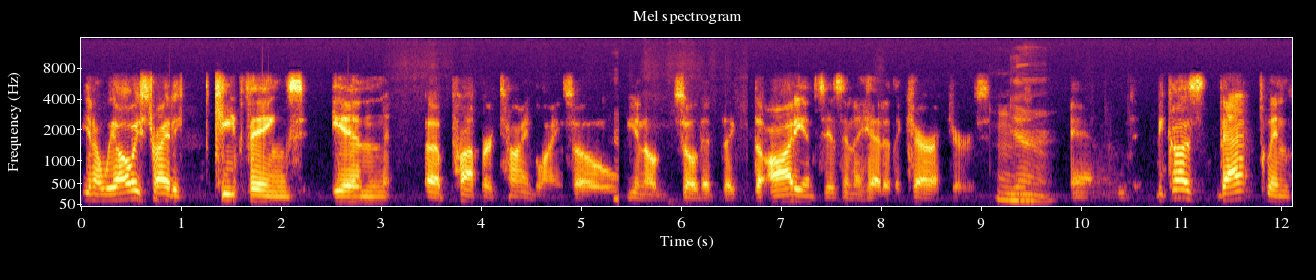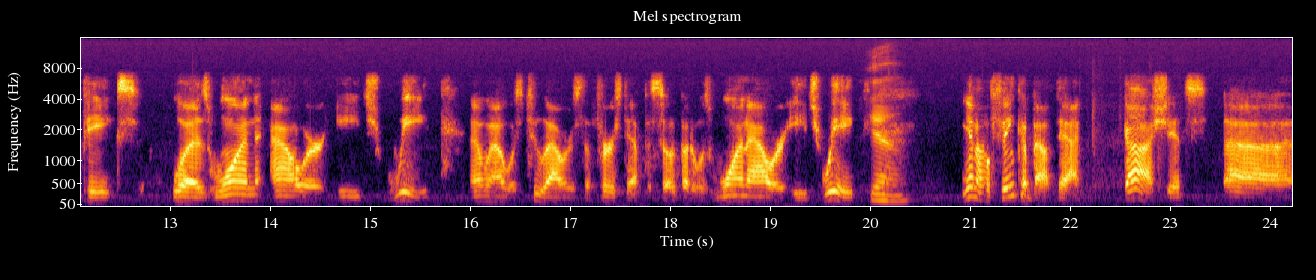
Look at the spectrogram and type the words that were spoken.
you know, we always try to keep things in a proper timeline. So, you know, so that the, the audience isn't ahead of the characters. Mm. Yeah. And because that Twin Peaks was one hour each week, and well, it was two hours the first episode, but it was one hour each week Yeah. you know, think about that. Gosh, it's, uh,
